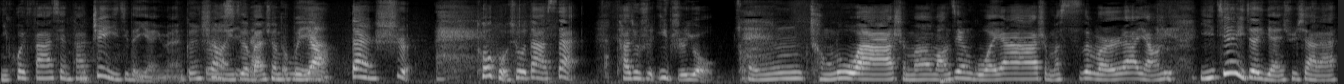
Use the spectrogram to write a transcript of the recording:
你会发现，他这一季的演员跟上一季的完全不一样但是脱口秀大赛他就是一直有。从程璐啊，什么王建国呀，什么思文啊，杨笠，一届一届延续下来。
